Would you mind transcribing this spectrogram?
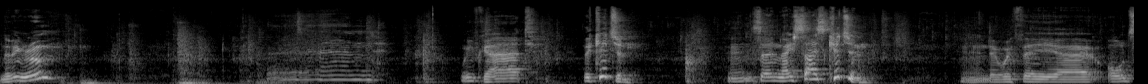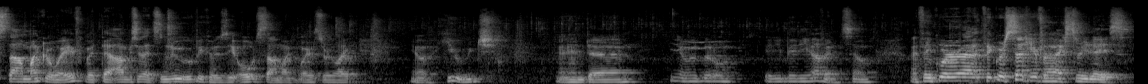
living room. And we've got the kitchen. And it's a nice sized kitchen. And uh, with a uh, old style microwave, but uh, obviously that's new because the old style microwaves are like, you know, huge, and uh, you know, a little itty bitty oven. So I think we're uh, I think we're set here for the next three days.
